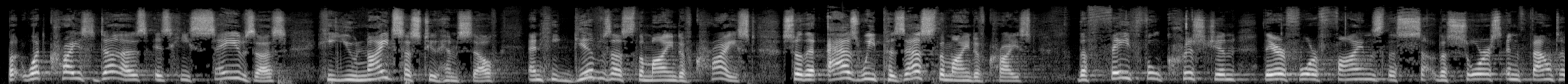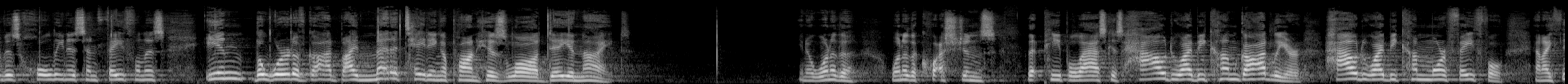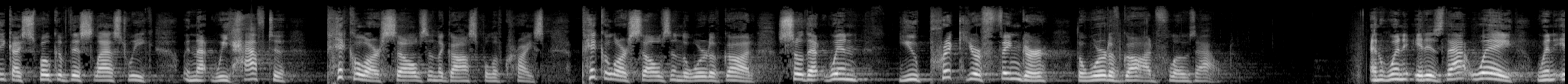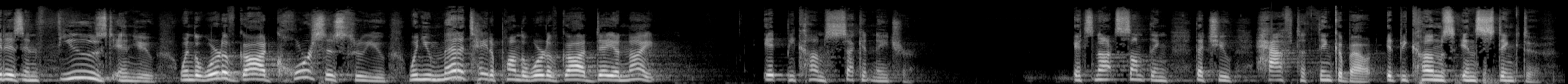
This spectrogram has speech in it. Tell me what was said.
But what Christ does is he saves us, he unites us to himself, and he gives us the mind of Christ so that as we possess the mind of Christ, the faithful Christian therefore finds the, the source and fount of his holiness and faithfulness in the Word of God by meditating upon his law day and night. You know, one of the, one of the questions that people ask is how do I become godlier? How do I become more faithful? And I think I spoke of this last week in that we have to pickle ourselves in the gospel of Christ, pickle ourselves in the Word of God, so that when you prick your finger, the Word of God flows out. And when it is that way, when it is infused in you, when the Word of God courses through you, when you meditate upon the Word of God day and night, it becomes second nature. It's not something that you have to think about, it becomes instinctive.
